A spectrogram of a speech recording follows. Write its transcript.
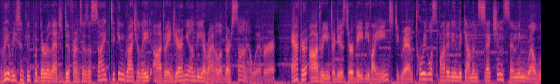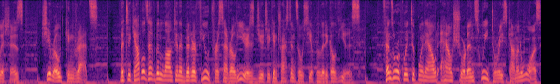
They recently put their alleged differences aside to congratulate Audrey and Jeremy on the arrival of their son, however. After Audrey introduced her baby via Instagram, Tori was spotted in the comments section sending well wishes. She wrote congrats. The two couples have been locked in a bitter feud for several years due to contrasting socio-political views. Fans were quick to point out how short and sweet Tori's comment was,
